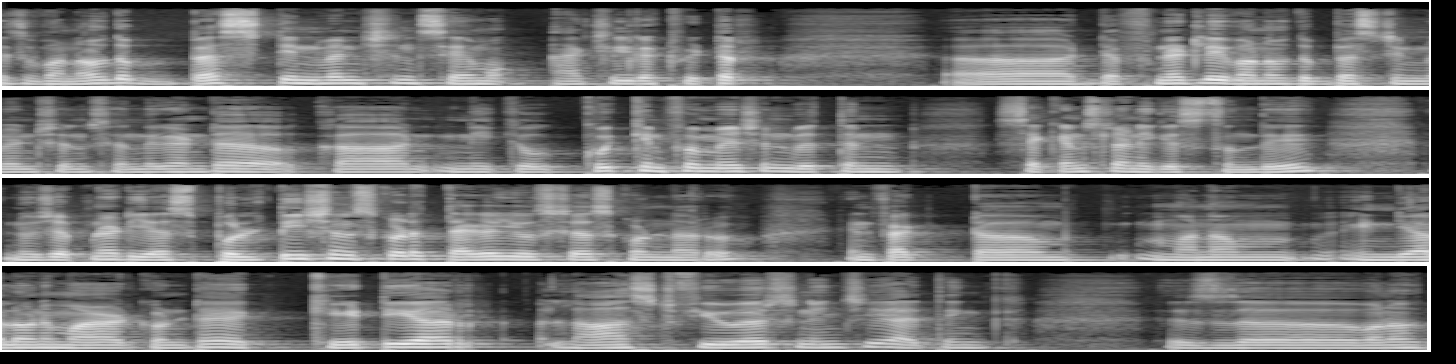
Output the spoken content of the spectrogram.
it's one of the best inventions ఏమో యాక్చువల్గా Twitter definitely one of the best inventions ఎందుకంటే ఒక నీకు క్విక్ ఇన్ఫర్మేషన్ విత్ ఇన్ సెకండ్స్లో నీకు ఇస్తుంది నువ్వు చెప్పినట్టు ఎస్ పొలిటీషియన్స్ కూడా తెగ యూస్ చేసుకుంటున్నారు. ఇన్ఫ్యాక్ట్ మనం ఇండియాలోనే మాట్లాడుకుంటే కేటీఆర్ లాస్ట్ ఫ్యూ ఇయర్స్ నుంచి I think is one of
